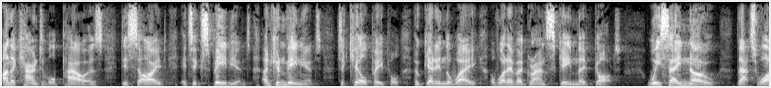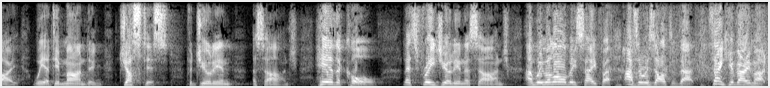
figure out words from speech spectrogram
unaccountable powers decide it's expedient and convenient to kill people who get in the way of whatever grand scheme they've got. We say no. That's why we are demanding justice for Julian Assange. Hear the call. Let's free Julian Assange, and we will all be safer as a result of that. Thank you very much.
